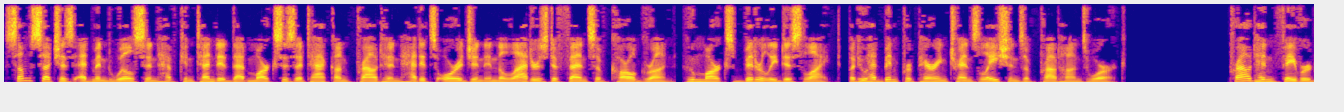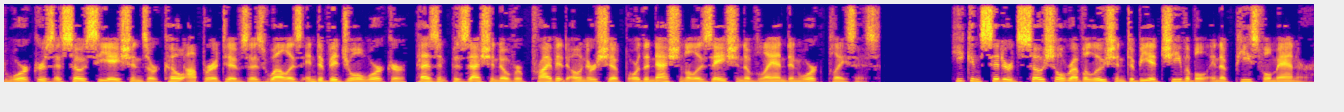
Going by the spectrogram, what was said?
Some such as Edmund Wilson have contended that Marx's attack on Proudhon had its origin in the latter's defense of Karl Grun, whom Marx bitterly disliked, but who had been preparing translations of Proudhon's work. Proudhon favored workers' associations or cooperatives as well as individual worker, peasant possession over private ownership or the nationalization of land and workplaces. He considered social revolution to be achievable in a peaceful manner.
